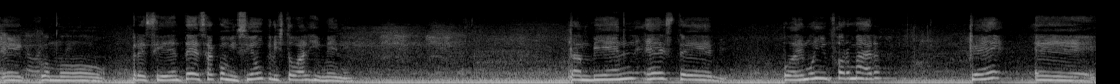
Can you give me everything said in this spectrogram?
eh, como presidente de esa comisión Cristóbal Jiménez. También este, podemos informar que eh,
